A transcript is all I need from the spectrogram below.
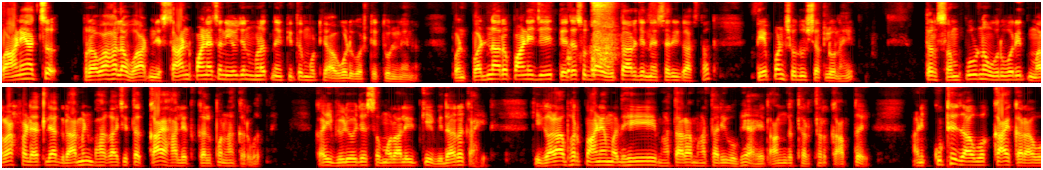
पाण्याचं प्रवाहाला वाट म्हणजे सांडपाण्याचं नियोजन म्हणत नाही तिथं मोठी अवघड गोष्ट आहे तुलनेनं. पण पडणारं पाणी जे त्याचा सुद्धा उतार जे नैसर्गिक असतात ते पण शोधू शकलो नाहीत. तर संपूर्ण उर्वरित मराठवाड्यातल्या ग्रामीण भागाची तर काय हालेत कल्पना करवत नाही. काही व्हिडिओ जे समोर आले इतके विदारक आहेत की गळाभर पाण्यामध्ये म्हातारा म्हातारी उभे आहेत अंग थरथर कापतंय. आणि कुठे जावं काय करावं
